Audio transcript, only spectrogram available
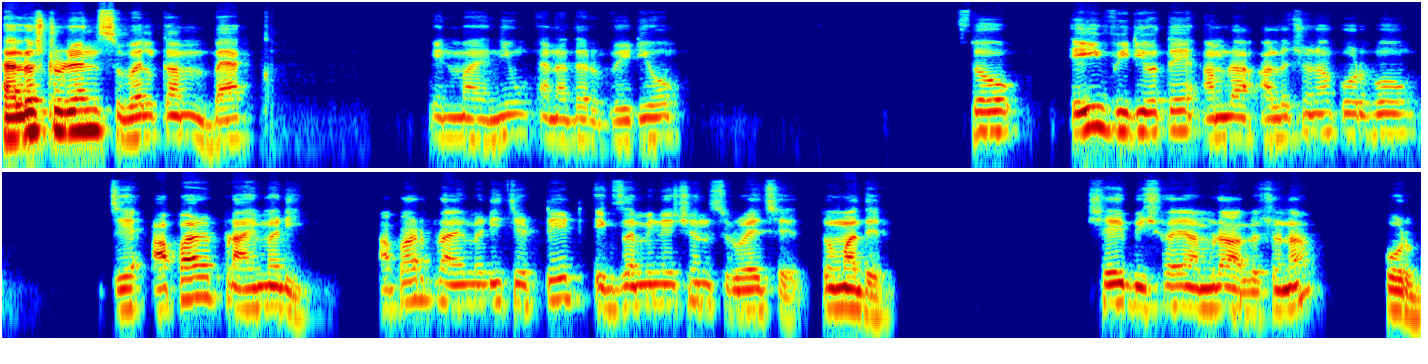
Hello students, welcome back in my new another video. So এই ভিডিওতে আমরা আলোচনা করব যে আপার প্রাইমারি আপার প্রাইমারি যে টেট এক্সামিনেশনস রয়েছে তোমাদের সেই বিষয়ে আমরা আলোচনা করব।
